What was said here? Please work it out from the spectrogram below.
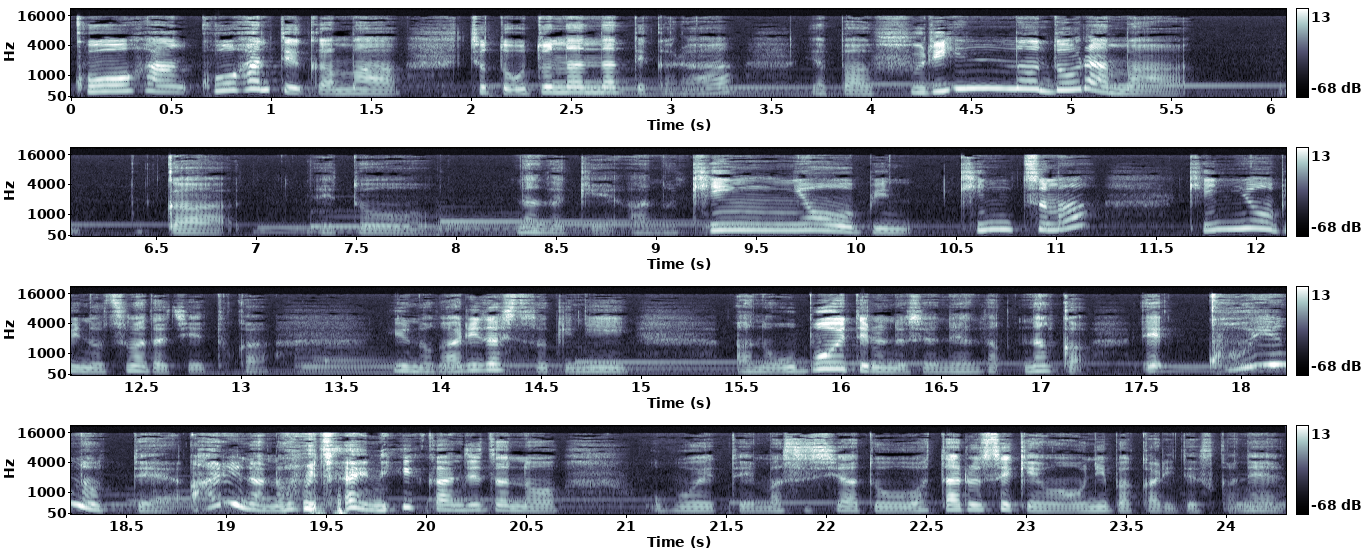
後半後半っていうかまあちょっと大人になってからやっぱ不倫のドラマがえっとなんだっけあの金曜日金妻？金曜日の妻たちとかいうのがありだした時にあの覚えてるんですよね。なんかえこういうのってありなの？みたいに感じたの覚えていますしあと「渡る世間は鬼ばかり」ですかね。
